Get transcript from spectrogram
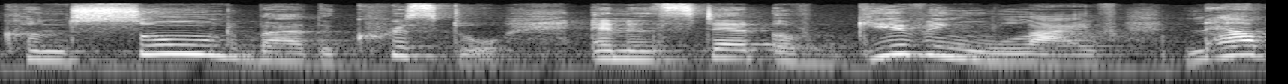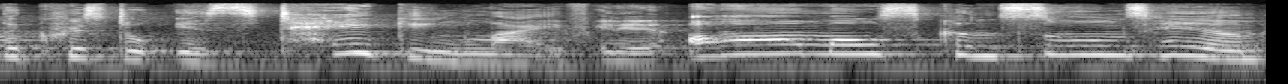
consumed by the crystal. And instead of giving life, now the crystal is taking life and it almost consumes him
